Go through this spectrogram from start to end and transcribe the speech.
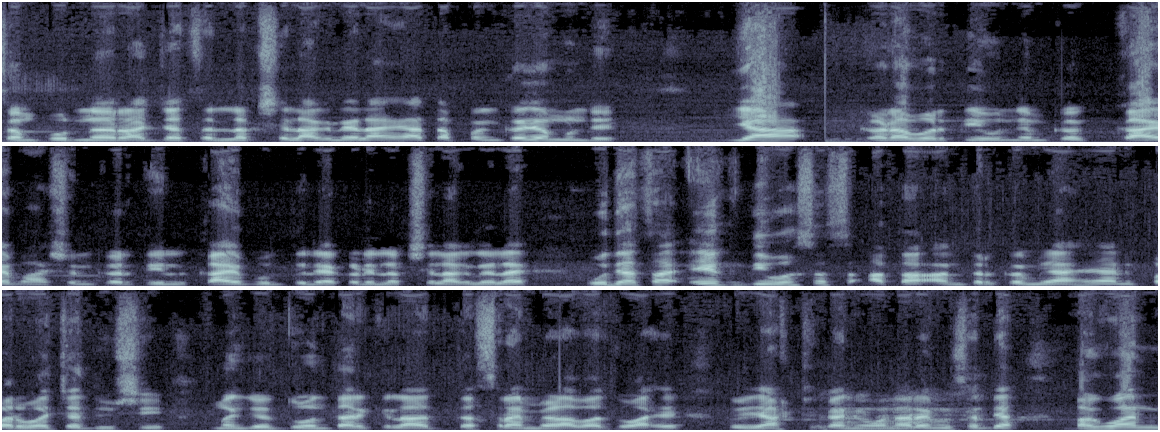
संपूर्ण राज्याचं लक्ष लागलेलं आहे. आता पंकजा मुंडे या गडावरती येऊन नेमकं काय भाषण करतील काय बोलतील याकडे लक्ष लागलेलं आहे. उद्याचा एक दिवसच आता अंतर कमी आहे आणि परवाच्या दिवशी म्हणजे दोन तारखेला दसरा मेळावा जो आहे तो याच ठिकाणी होणार आहे. मी सध्या भगवान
